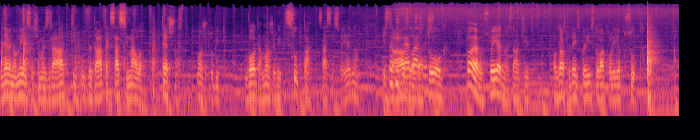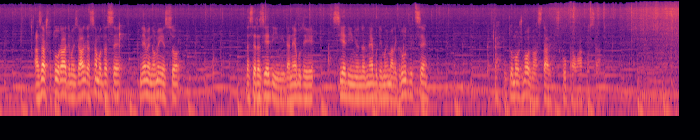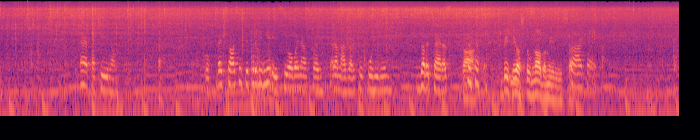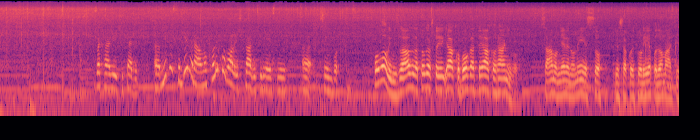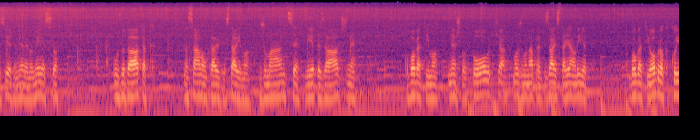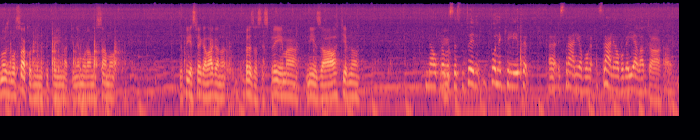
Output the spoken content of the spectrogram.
Ljeveno meso ćemo izraditi uz dodatak sasvim malo tečnosti. Može to biti voda, može biti supa, sasvim sve jedno. Iz Što ti? Tog, pa evo, sve jedno je, znači, ali zašto da iskoristite ovako lijepu supu? A zašto to radimo iz razloga? Samo da se njeveno meso, da se razjedini, da ne bude sjedini, da ne budemo imali grudvice. E, I to možemo odmah staviti skupa ovako sa... E, pa fino. Već se osjeti prvi miris u ovoj našoj ramazanskoj kuhinji za večeras. Tako, biti još tu mnogo mirisa. Tako je. Zahvaljujući tebi. E, Mislim se generalno, koliko voliš praviti mesni čimbur? Pa volim iz razloga toga što je jako bogato i jako hranjivo. Samo mljeveno meso, još ako je to lijepo domaće, svježe mljeveno meso, uz dodatak na samom kraju gdje stavimo žumance, lijepe začne, obogatimo nešto od povrća, možemo napraviti zaista jedan lijep bogati obrok koji možemo svakodnevno pripremati. Ne moramo samo, prije svega lagano, brzo se sprema, nije zahtjevno. Da, upravo se su to neke lijepe E, strane ovoga jela.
